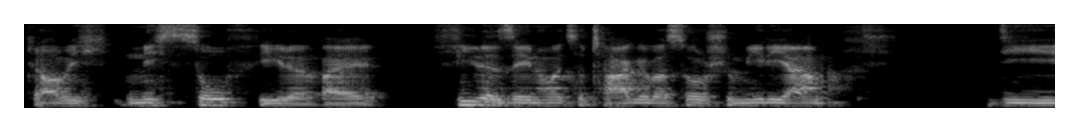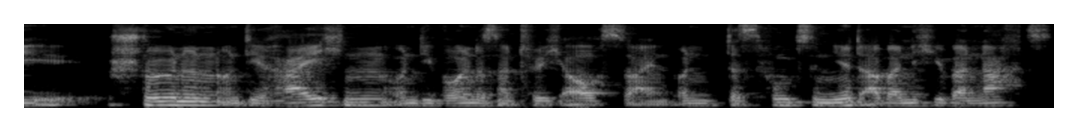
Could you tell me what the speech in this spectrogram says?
glaube ich, nicht so viele, weil viele sehen heutzutage über Social Media die Schönen und die Reichen und die wollen das natürlich auch sein. Und das funktioniert aber nicht über Nacht.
